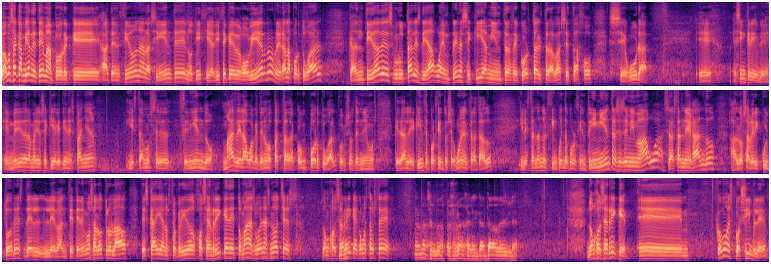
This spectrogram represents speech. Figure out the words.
Vamos a cambiar de tema porque atención a la siguiente noticia. Dice que el gobierno regala a Portugal cantidades brutales de agua en plena sequía mientras recorta el trasvase Tajo Segura. Eh, es increíble, en medio de la mayor sequía que tiene España, y estamos eh, cediendo más del agua que tenemos pactada con Portugal, porque solo tendríamos que darle el 15% según el tratado, y le están dando el 50%. Y mientras ese mismo agua se la están negando a los agricultores del Levante. Tenemos al otro lado de Sky a nuestro querido José Enrique de Tomás. Buenas noches, don José Enrique, ¿cómo está usted? Buenas noches, don Jesús Ángel, encantado de oírle. Don José Enrique, eh, ¿cómo es posible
